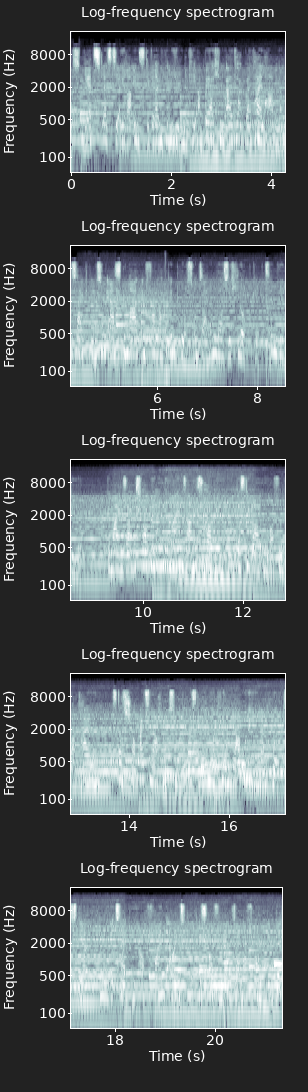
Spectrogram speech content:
ist. Jetzt lässt sie ihrer Instagram-Community am Bärchenalltag bei teilhaben und zeigt ihn zum ersten Mal in voller Pimpos und seinen lässig Look gibt's im Video. Gemeinsames Hobby Ein gemeinsames Hobby, als Nachwuchsmodel ist Leni Klum ja ohnehin am Puls der Modezeit und auch Freund Ares tut es offenbar seiner Freundin der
